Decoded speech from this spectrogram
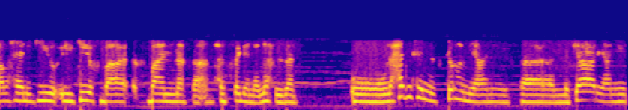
بعض الأحيان يجي يجي في با- في بالنا فنحس فجاه ان نحزن. ولحد الحين نذكرهم يعني. فالمشاعر يعني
